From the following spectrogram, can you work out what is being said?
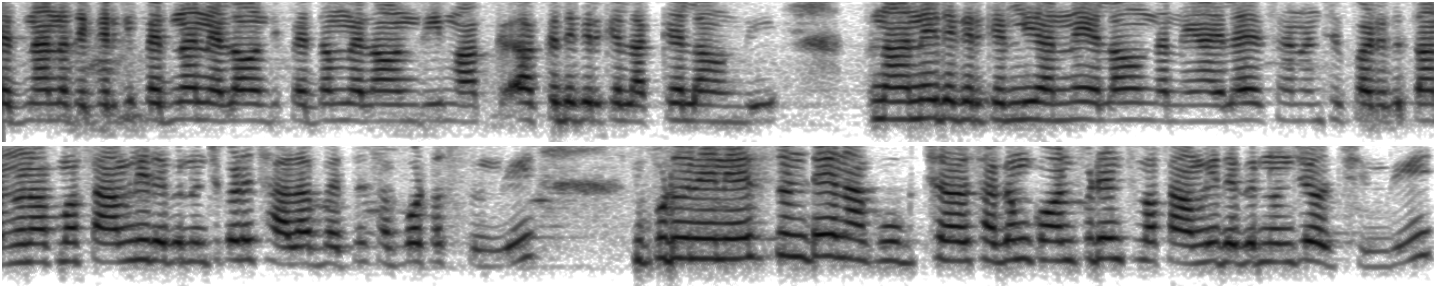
పెద్దనాన్న దగ్గరికి పెద్దనాన్న ఎలా ఉంది పెద్దమ్మ ఎలా ఉంది మా అక్క అక్క దగ్గరికి వెళ్ళి అక్క ఎలా ఉంది నాన్నయ్య దగ్గరికి వెళ్ళి అన్నయ్య ఎలా ఉంది అన్నయ్య? ఎలా వేసానని చెప్పి అడుగుతాను. నాకు మా ఫ్యామిలీ దగ్గర నుంచి కూడా చాలా పెద్ద సపోర్ట్ వస్తుంది. ఇప్పుడు నేను వేస్తుంటే నాకు చ- సగం కాన్ఫిడెన్స్ మా ఫ్యామిలీ దగ్గర నుంచే వచ్చింది.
